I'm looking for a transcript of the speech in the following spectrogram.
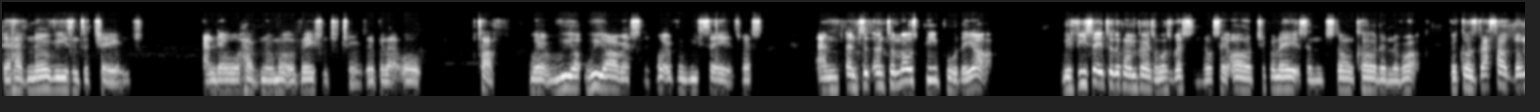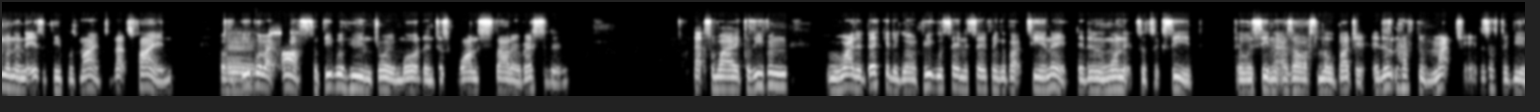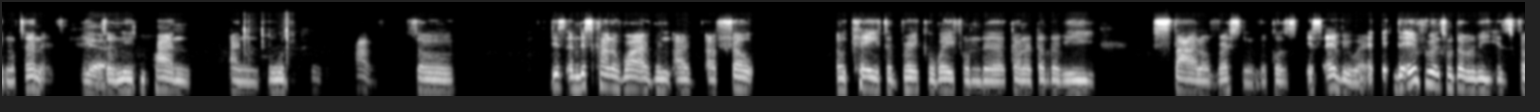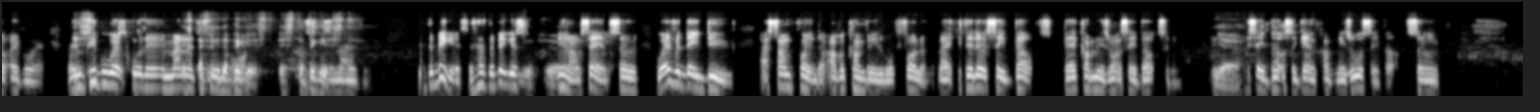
they have no reason to change, and they will have no motivation to change. They'll be like, "Well, tough where we are, we are wrestling. Whatever we say is wrestling, and and to and to most people they are. If you say to the common person what's wrestling, they'll say, "Oh, Triple H and Stone Cold and The Rock," because that's how dominant it is in people's minds, and that's fine. But for mm. people like us, for people who enjoy more than just one style of wrestling, that's why. Because even right a decade ago, and people were saying the same thing about TNA, they didn't want it to succeed. They were seeing it as our oh, low budget. It doesn't have to match it. It just has to be an alternative. Yeah. So New Japan and would have. So this and this kind of why I've been I've, I've felt okay to break away from the kind of WWE style of wrestling because it's everywhere. It, the influence of WWE is felt everywhere. When it's, people weren't calling managers, it's definitely the biggest. It's the biggest. It's the biggest. It has the biggest. Yeah. You know, what I'm saying. So whatever they do, at some point, the other companies will follow. Like if they don't say belts, their companies won't say belts anymore. Yeah. They say belts again, companies will say belts. So,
